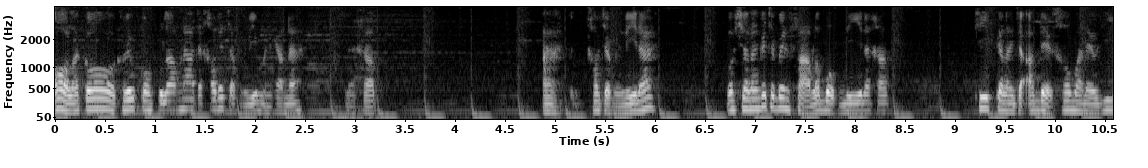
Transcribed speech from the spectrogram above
อ๋อแล้วก็เขาเรียกกองทุนละอำนาจจะเข้าได้จากตรงนี้เหมือนกันนะนะครับอะเข้าจากตรงนี้นะเพราะฉะนั้นก็จะเป็น 3 ระบบนี้นะครับ ที่กำลังจะอัปเดตเข้ามาในวันที่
